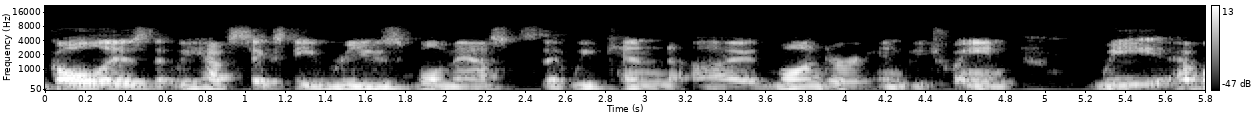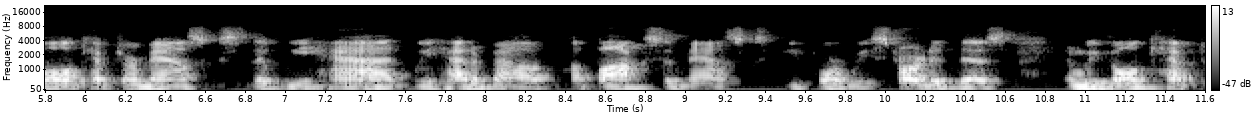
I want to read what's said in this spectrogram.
goal is that we have 60 reusable masks that we can uh, launder in between we have all kept our masks that we had. We had about a box of masks before we started this, and we've all kept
